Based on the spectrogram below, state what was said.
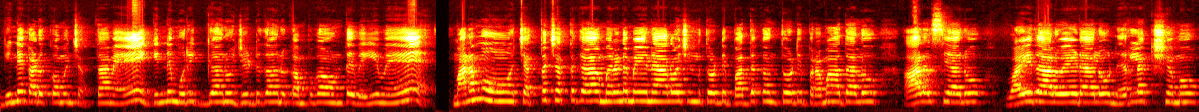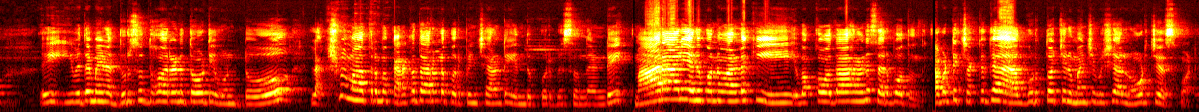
గిన్నె కడుక్కోమని చెప్తామే. గిన్నె మురిగ్గాను జిడ్డుగాను కంపుగా ఉంటే వెయ్యమే. మనము చెత్త చెత్తగా మరణమైన ఆలోచనలతోటి బద్ధకంతో ప్రమాదాలు ఆలస్యాలు వాయిదాలు వేయడాలు నిర్లక్ష్యము ఈ ఈ విధమైన దురుసుధోరణితోటి ఉంటూ లక్ష్మి మాత్రము కనకదారులు కురిపించాలంటే ఎందుకు కురిపిస్తుందండి? మారాలి అనుకున్న వాళ్ళకి ఒక్క ఉదాహరణ సరిపోతుంది. కాబట్టి చక్కగా గుర్తొచ్చిన మంచి విషయాలు నోట్ చేసుకోండి.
